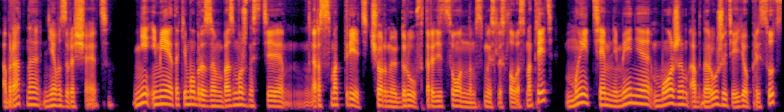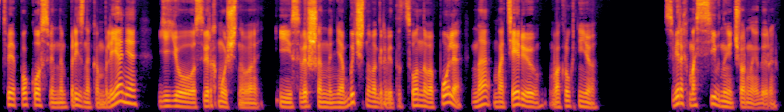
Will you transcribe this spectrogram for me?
обратно не возвращается. Не имея таким образом возможности рассмотреть черную дыру в традиционном смысле слова «смотреть», мы, тем не менее, можем обнаружить ее присутствие по косвенным признакам влияния ее сверхмощного и совершенно необычного гравитационного поля на материю вокруг нее. Сверхмассивные черные дыры.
